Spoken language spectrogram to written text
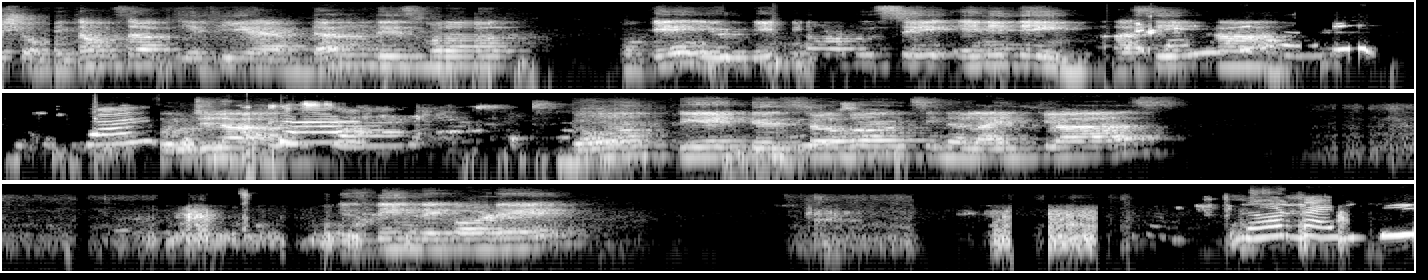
show me thumbs up if you have done this work okay you need not to say anything Asif Khan. Kunjila, don't create disturbance in a live class. It's being recorded. No, thank you.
